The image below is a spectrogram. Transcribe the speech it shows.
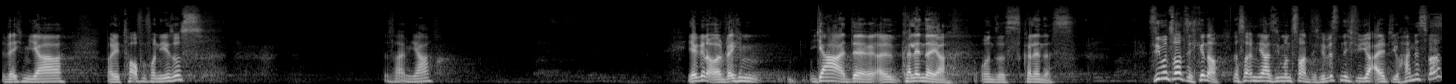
In welchem Jahr war die Taufe von Jesus? Das war im Jahr? Ja, genau. In welchem Jahr, der äh, Kalenderjahr unseres Kalenders? 27, genau. Das war im Jahr 27. Wir wissen nicht, wie alt Johannes war,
